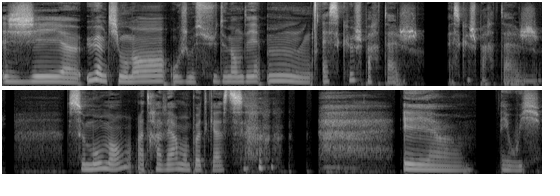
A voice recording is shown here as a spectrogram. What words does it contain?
j'ai euh, eu un petit moment où je me suis demandé «Hmm, est-ce que je partage? Est-ce que je partage ce moment à travers mon podcast? Et, euh, et oui,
